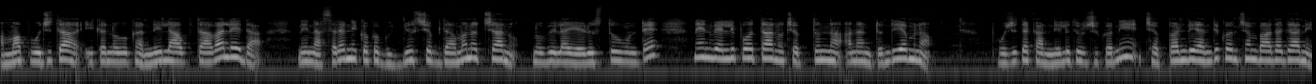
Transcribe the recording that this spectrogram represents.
అమ్మ పూజిత ఇక నువ్వు కన్నీళ్ళు ఆపుతావా లేదా? నేను అసలే నీకు ఒక గుడ్ న్యూస్ చెప్దామని వచ్చాను. నువ్వు ఇలా ఏడుస్తూ ఉంటే నేను వెళ్ళిపోతాను చెప్తున్నా అని అంటుంది యమున. పూజిత కన్నీళ్ళు తుడుచుకొని చెప్పండి అంది కొంచెం బాధగానే.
